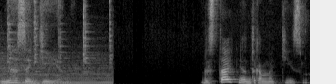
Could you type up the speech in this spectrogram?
незадіяним. Достатньо драматизму.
